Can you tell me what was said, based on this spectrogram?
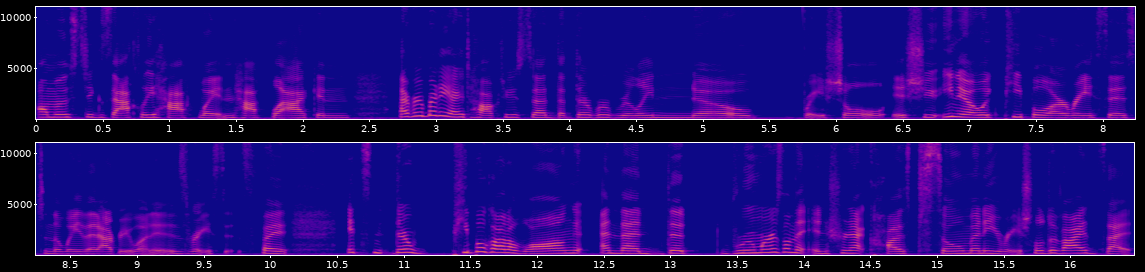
almost exactly half white and half black, and everybody I talked to said that there were really no racial issue. You know, like people are racist in the way that everyone is racist, but it's there. People got along, and then the rumors on the internet caused so many racial divides that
